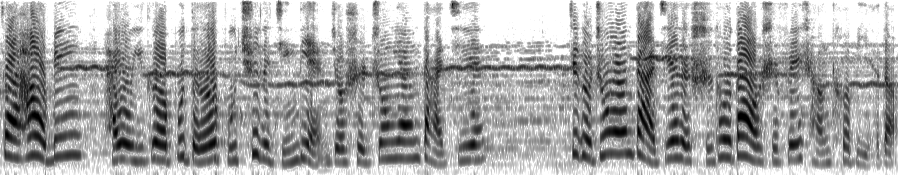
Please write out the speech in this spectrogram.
在哈尔滨还有一个不得不去的景点，就是中央大街。这个中央大街的石头道是非常特别的。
